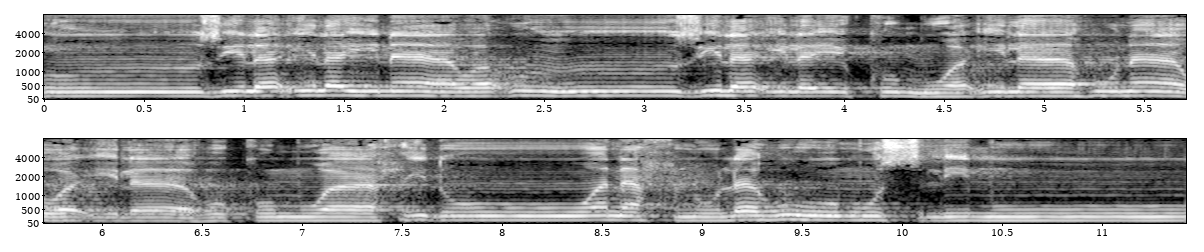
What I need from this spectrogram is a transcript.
أنزل إلينا وأنزل إليكم وإلهنا وإلهكم واحد ونحن له مسلمون.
